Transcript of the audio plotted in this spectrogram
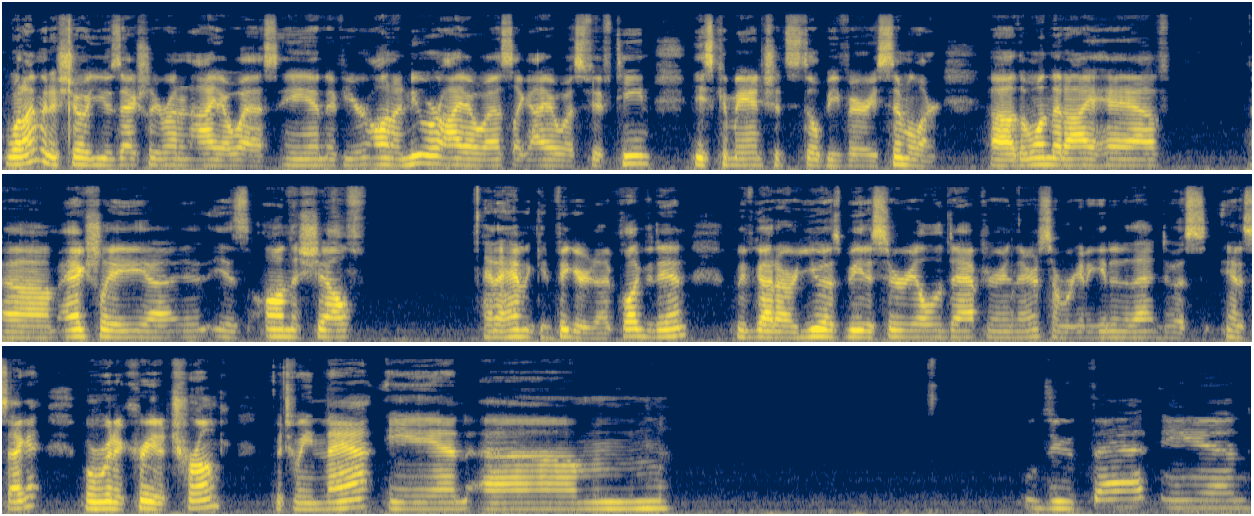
what I'm going to show you is actually run running IOS. And if you're on a newer IOS, like IOS 15, these commands should still be very similar. Uh, the one that I have um, actually uh, is on the shelf and I haven't configured it. I plugged it in. We've got our USB to serial adapter in there, so we're going to get into that into a, in a second. But we're going to create a trunk between that and um, we'll do that and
